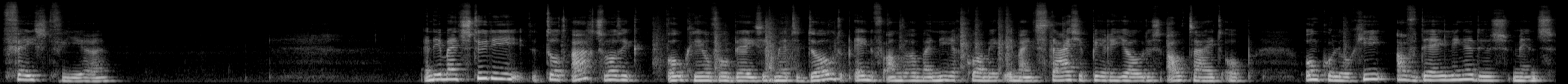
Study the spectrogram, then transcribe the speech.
feest vieren. En in mijn studie tot arts was ik ook heel veel bezig met de dood. Op een of andere manier kwam ik in mijn stageperiodes altijd op oncologieafdelingen, dus mens,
